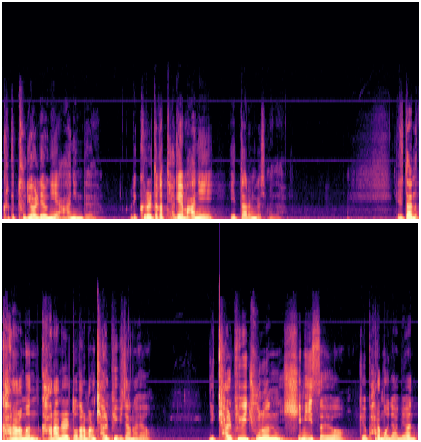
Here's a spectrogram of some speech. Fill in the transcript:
그렇게 두려워할 내용이 아닌데 그럴 때가 되게 많이 있다는 것입니다. 일단 가난하면 가난을 또 다른 말은 결핍이잖아요. 이 결핍이 주는 힘이 있어요. 그게 바로 뭐냐면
